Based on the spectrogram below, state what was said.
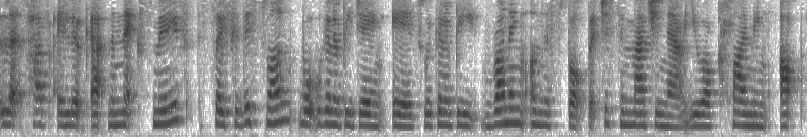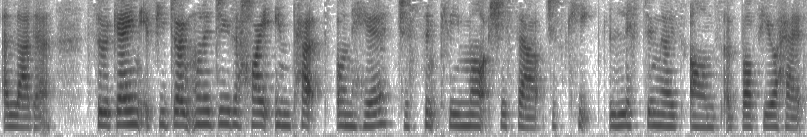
let's have a look at the next move. So for this one, what we're going to be doing is we're going to be running on the spot, but just imagine now you are climbing up a ladder. So again, if you don't want to do the high impact on here, just simply march this out. Just keep lifting those arms above your head.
